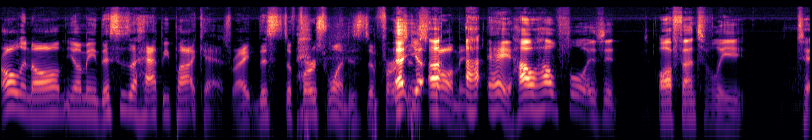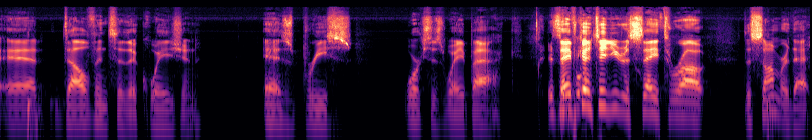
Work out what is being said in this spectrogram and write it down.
all in all, you know what I mean. This is a happy podcast, right? This is the first one. This is the first Uh, yeah, uh, installment. uh, hey, how helpful is it offensively to add delve into the equation as Breece works his way back? It's They've impor- continued to say throughout the summer that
